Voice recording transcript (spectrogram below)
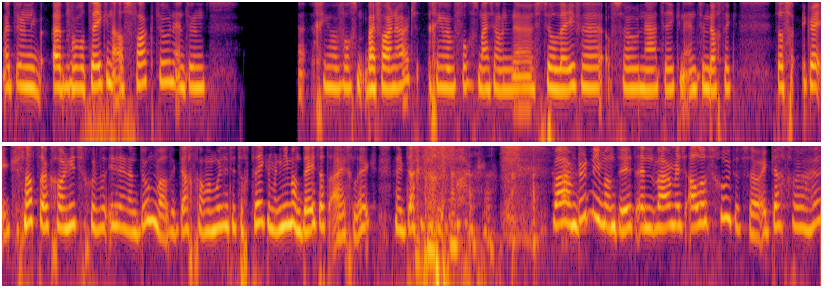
Maar toen eh, bijvoorbeeld tekenen als vak toen en toen gingen we volgens bij art gingen we volgens mij zo'n eh, stil leven of zo natekenen en toen dacht ik, het was, ik, weet, ik snapte ook gewoon niet zo goed wat iedereen aan het doen was. Ik dacht gewoon, we moeten dit toch tekenen, maar niemand deed dat eigenlijk. En ik dacht, what the fuck? waarom doet niemand dit? En waarom is alles goed of zo? Ik dacht gewoon, hè?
